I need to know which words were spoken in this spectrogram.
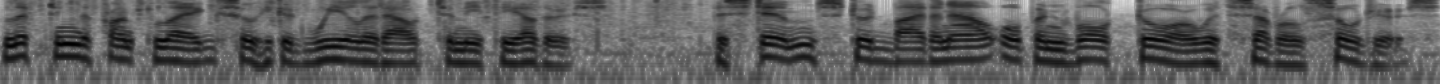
lifting the front leg so he could wheel it out to meet the others. Vstim stood by the now open vault door with several soldiers.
